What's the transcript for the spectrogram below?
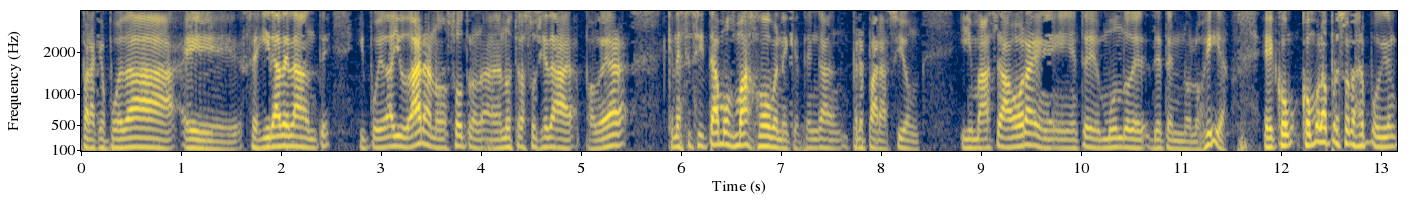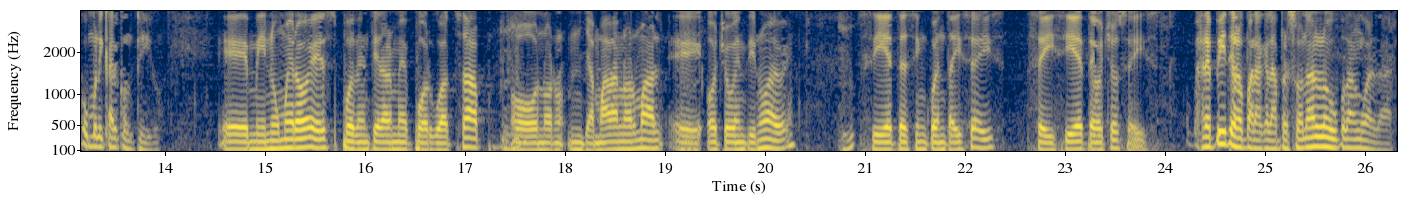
para que pueda eh, seguir adelante y pueda ayudar a nosotros, a nuestra sociedad, para ver que necesitamos más jóvenes que tengan preparación y más ahora en, en este mundo de, de tecnología. Eh, ¿cómo, ¿cómo, las personas se podrían comunicar contigo? Eh, mi número es, pueden tirarme por WhatsApp uh -huh. o no, llamada normal, eh, 829-756-6786. Repítelo para que las personas lo puedan guardar.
